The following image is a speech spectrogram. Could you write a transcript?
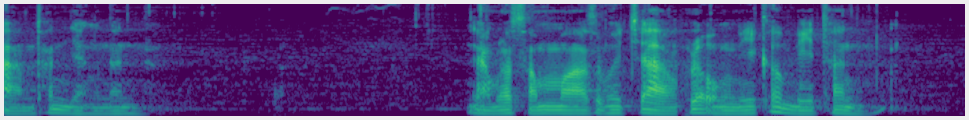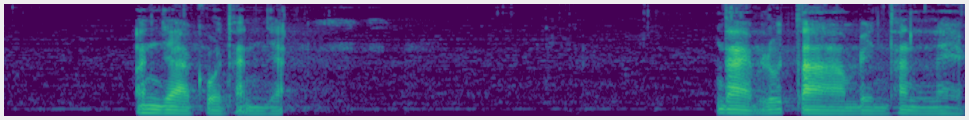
ตามท่านอย่างนั้น อย่างพระสัมมาสัมพุทธเจ้าพระองค์นี้ก็มีท่าน อัญญาโกตัญญะ ได้บรรลุตามเป็นท่านแรก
